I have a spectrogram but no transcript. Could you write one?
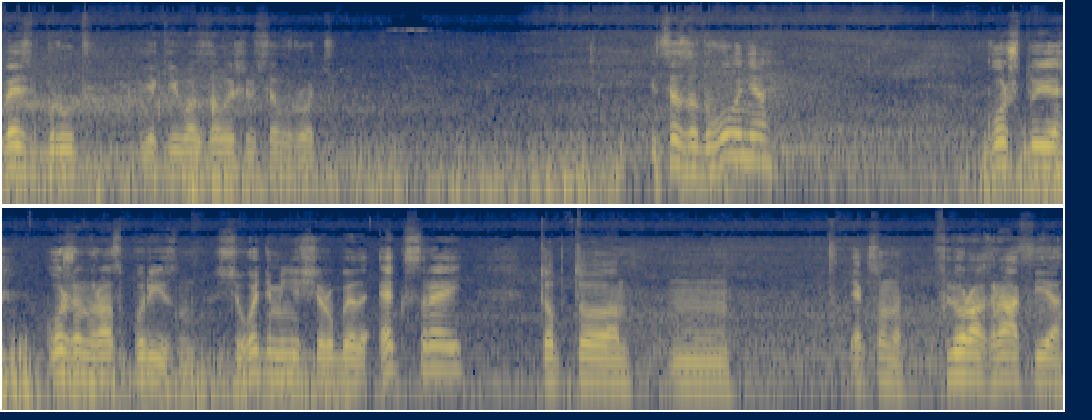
весь бруд, який у вас залишився в роті. І це задоволення коштує кожен раз по-різному. Сьогодні мені ще робили X-ray, тобто як це вона, флюорографія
